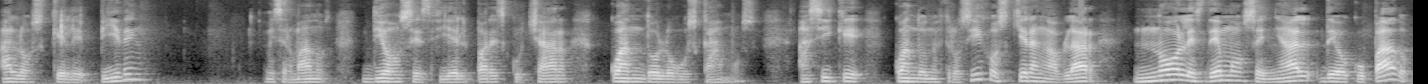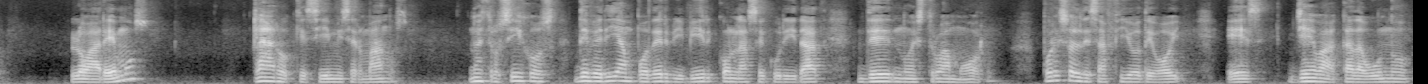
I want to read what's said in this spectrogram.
a los que le piden? Mis hermanos, Dios es fiel para escuchar cuando lo buscamos. Así que cuando nuestros hijos quieran hablar, no les demos señal de ocupado. ¿Lo haremos? Claro que sí, mis hermanos. Nuestros hijos deberían poder vivir con la seguridad de nuestro amor. Por eso el desafío de hoy es lleva a cada uno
